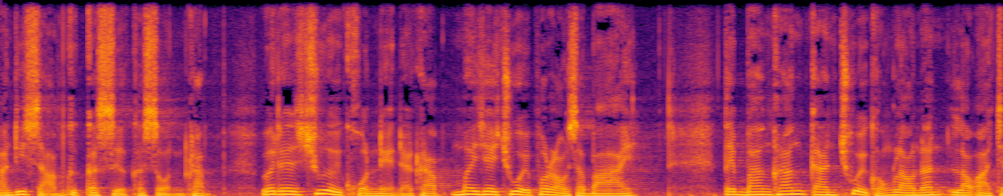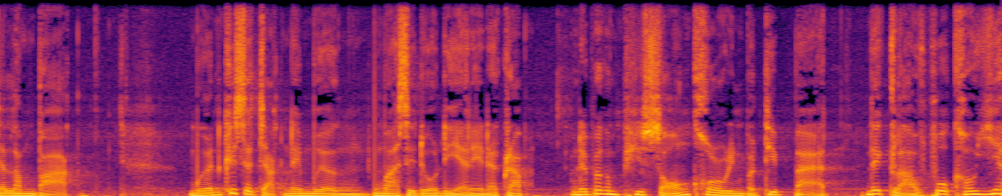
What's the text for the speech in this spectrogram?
อันที่สามคือกระเสือกกระสนครับ เวลาช่วยคนเนี่ยนะครับ ไม่ใช่ช่วยเพราะเราสบาย แต่บางครั้งการช่วยของเรานั้นเราอาจจะลำบาก เหมือนคริสตจักรในเมืองมาซิโดเนียนี่นะครับ ในพระคัมภีร์ 2 โครินธ์บทที่ 8 ได้กล่าวพวกเขาย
